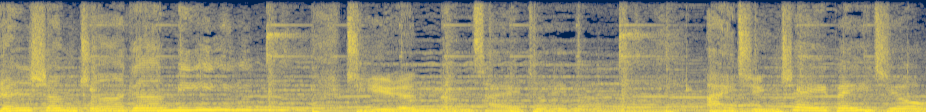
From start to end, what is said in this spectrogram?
人生这个谜，几人能猜对？爱情这杯酒，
